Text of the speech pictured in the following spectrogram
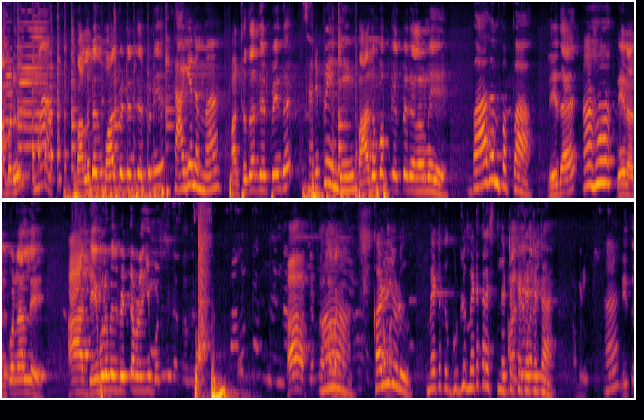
అమ్మడు. అమ్మా బల్ల మీద పాలు పెట్టిన తెలిపినాయి తాగానమ్మా. పంచదార తెలిపోయిందా సరిపోయింది. బాదం పప్పు తెలిపోయింది ఎలా ఉన్నాయి? బాదం పప్ప? లేదా? నేను అనుకున్నానులే. ఆ టేబుల్ మీద పెట్టినప్పటికీ. కళ్ళు చూడు. మెటక గుడ్లు మెటకరేస్తుంది. నీతో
